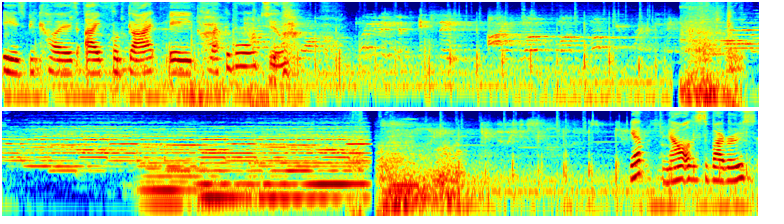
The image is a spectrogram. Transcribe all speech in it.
is because I forgot a collectible or now all the survivors.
